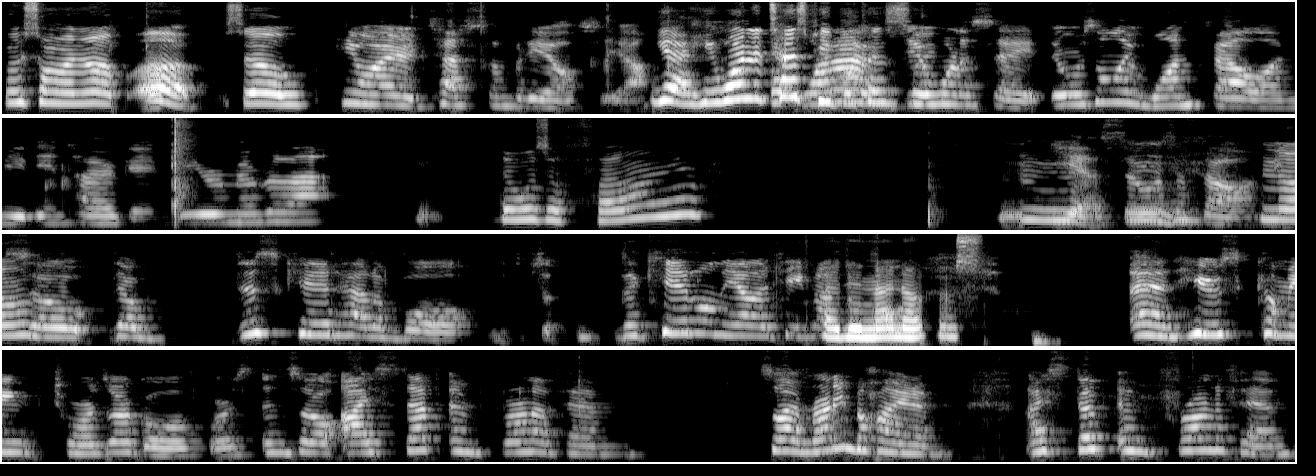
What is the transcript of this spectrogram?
move someone up up. So He wanted to test somebody else, yeah. yeah, he wanted to But test what because I did want to say, there was only one foul on me the entire game. Do you remember that? there was a foul on you. Mm, Yes, it was a mm. foul no. So the this kid had a ball. so The kid on the other team. Had I did not ball, notice. And he was coming towards our goal, of course. And so I stepped in front of him. So I'm running behind him. I step in front of him,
